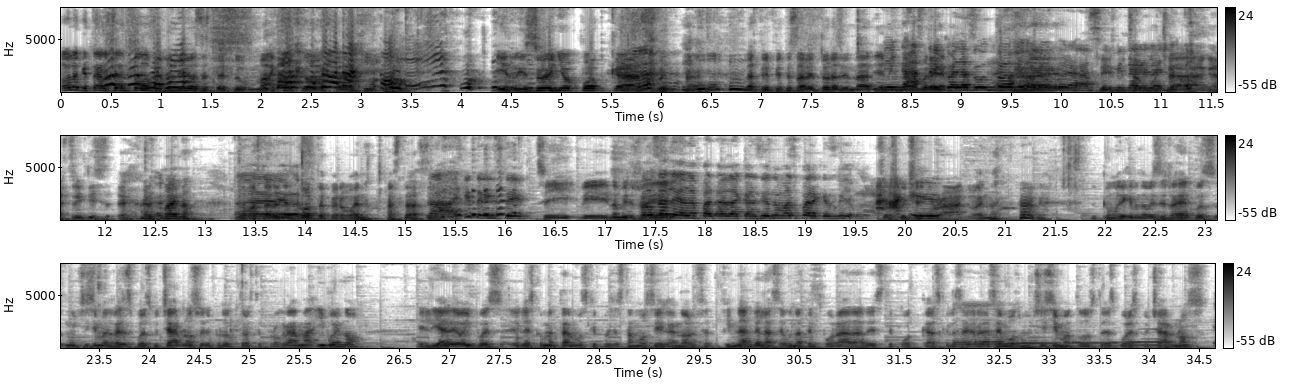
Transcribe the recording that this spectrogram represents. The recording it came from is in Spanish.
Hola, ¿qué tal? Sean todos bienvenidos a este su mágico, trágico y risueño podcast. Las tripientes aventuras de Nadia. Bien Mi nombre- gástrico el asunto. para Sí, escuchó mucha gastritis. bueno, no va a Ay, estar en el corte, pero bueno, hasta así. Ay, qué triste. Sí, mi nombre es Pausale a Israel. la, a la canción nomás para que escuche. Se escuche rock, bueno. Como dije, mi nombre es Israel, pues muchísimas gracias por escucharnos, soy el productor de este programa y bueno, el día de hoy pues eh, les comentamos que pues estamos llegando al final de la segunda temporada de este podcast, que les agradecemos muchísimo a todos ustedes por escucharnos.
